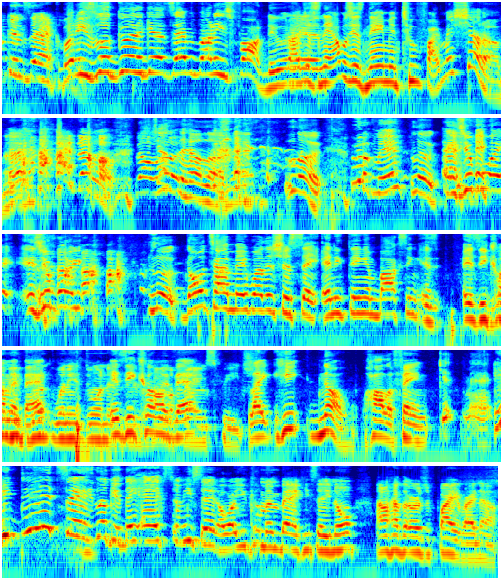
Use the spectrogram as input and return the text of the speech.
fucking exactly. But he's looked good against everybody he's fought, dude. I just I was just naming two fights. Man, shut up, man. I no, Look, no, shut look. the hell up, man. Look, Look, man. look, is your boy is your boy look, the only time Mayweather should say anything in boxing is is he coming when he, back? when he's doing Is he his coming Hall of back? Fame speech? Like he no, Hall of Fame. Get man. he did say, look, if they asked him, he said, "Oh, are you coming back?" He said, "No, I don't have the urge to fight right now."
